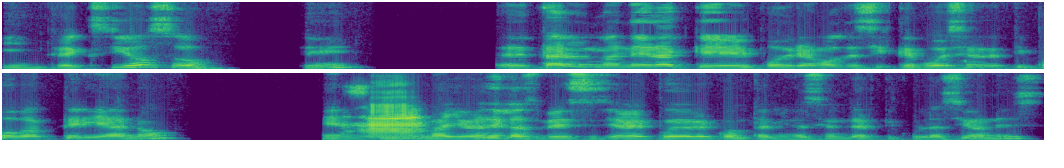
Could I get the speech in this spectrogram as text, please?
infeccioso, ¿sí? De tal manera que podríamos decir que puede ser de tipo bacteriano, en la mayoría de las veces ya puede haber contaminación de articulaciones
